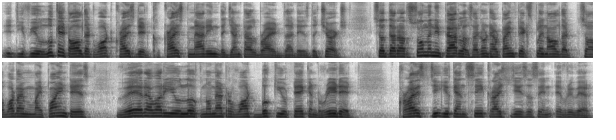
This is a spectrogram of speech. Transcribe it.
it, if you look at all that what Christ did, Christ marrying the Gentile bride, that is the church. So there are so many parallels. I don't have time to explain all that. So what I'm my point is, wherever you look, no matter what book you take and read it, Christ you can see Christ Jesus in everywhere.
